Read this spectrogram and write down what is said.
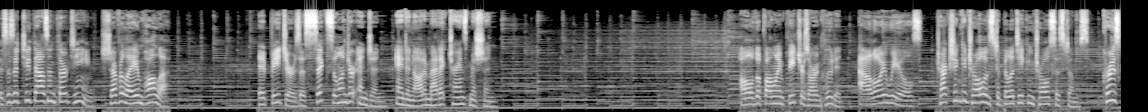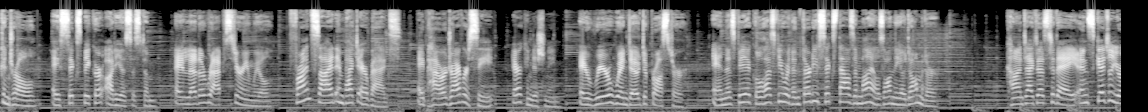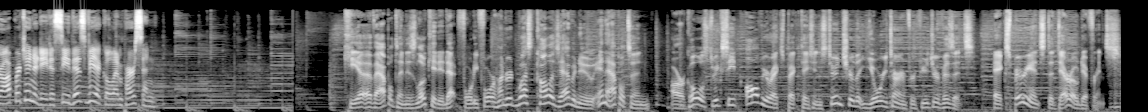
This is a 2013 Chevrolet Impala. It features a six-cylinder engine and an automatic transmission. All of the following features are included. Alloy wheels, traction control and stability control systems, cruise control, a six-speaker audio system, a leather-wrapped steering wheel, front side impact airbags, a power driver's seat, air conditioning, a rear window defroster, and this vehicle has fewer than 36,000 miles on the odometer. Contact us today and schedule your opportunity to see this vehicle in person. Kia of Appleton is located at 4400 West College Avenue in Appleton. Our goal is to exceed all of your expectations to ensure that you'll return for future visits. Experience the Darrow difference.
